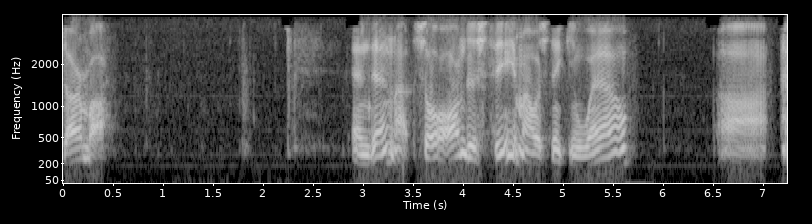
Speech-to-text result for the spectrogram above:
Dharma. And then, so on this theme, I was thinking, well, uh,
